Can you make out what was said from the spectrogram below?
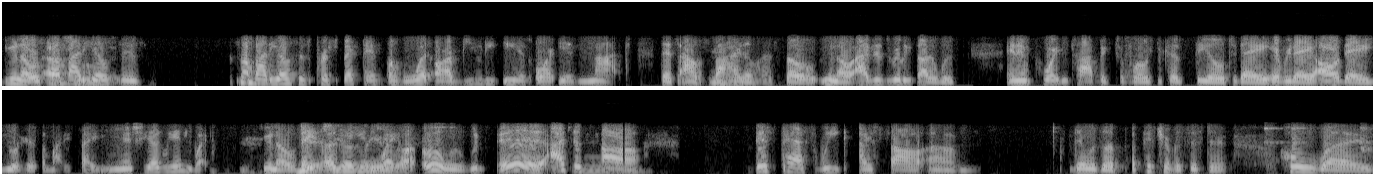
You know, somebody Absolutely. else's somebody else's perspective of what our beauty is or is not that's outside Mm-hmm. of us. So, you know, I just really thought it was an important topic to broach because still today, every day, all day, you'll hear somebody say, "Man, she ugly anyway." You know, they Yeah, ugly, ugly anyway. anyway. Or oh, eh. I just saw Mhm. This past week. I saw um there was a, a picture of a sister who was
